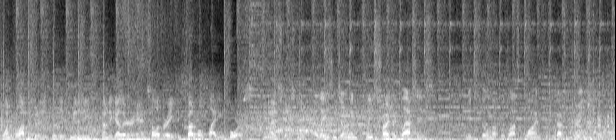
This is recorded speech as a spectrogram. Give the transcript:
A wonderful opportunity for the community to come together and celebrate incredible fighting force of the United States Navy. Uh, ladies and gentlemen, please charge your glasses. I need to fill them up with lots of wine because we're about to drink.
